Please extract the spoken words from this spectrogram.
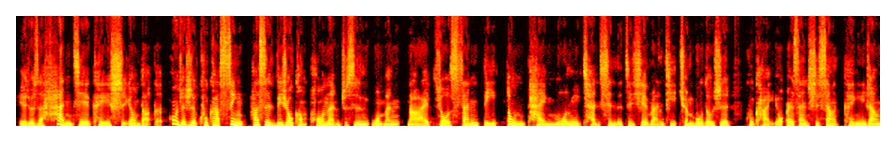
也就是焊接可以使用到的，或者是 KUKA Sim，它是 Visual Component，就是我们拿来做三 D 动态模拟产线的这些软体，全部都是库卡有二三十项可以让。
